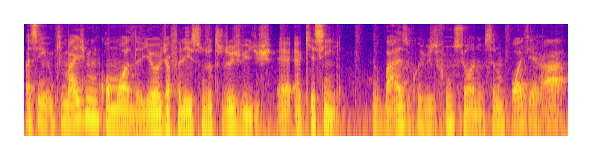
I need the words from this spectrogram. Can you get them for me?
assim, o que mais me incomoda, e eu já falei isso nos outros dois vídeos, é, é que, assim, o básico às vezes funciona. Você não pode errar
